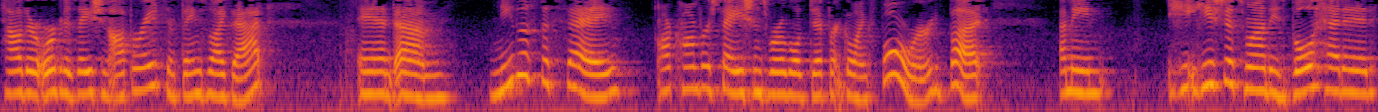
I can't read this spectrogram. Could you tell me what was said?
how their organization operates and things like that. And um, needless to say, our conversations were a little different going forward, but I mean, he, he's just one of these bullheaded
